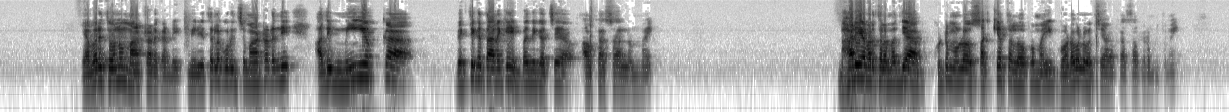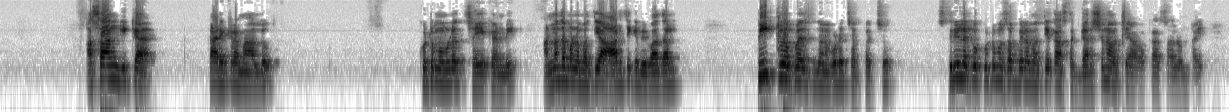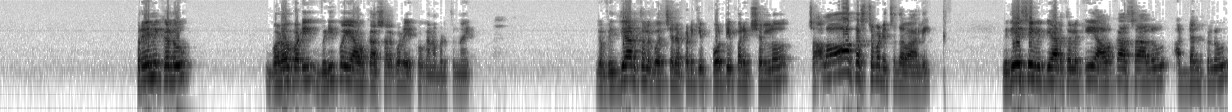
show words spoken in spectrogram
ఎవరితోనూ మాట్లాడకండి. మీరు ఇతరుల గురించి మాట్లాడింది అది మీ యొక్క వ్యక్తిగతానికే ఇబ్బందికి వచ్చే అవకాశాలు ఉన్నాయి. భార్యాభర్తల మధ్య కుటుంబంలో సఖ్యత లోపమై గొడవలు వచ్చే అవకాశాలు కనబడుతున్నాయి. అసాంఘిక కార్యక్రమాలు కుటుంబంలో చేయకండి. అన్నదమ్ముల మధ్య ఆర్థిక వివాదాలు పీక్లోకి వెళ్తుందని కూడా చెప్పచ్చు. స్త్రీలకు కుటుంబ సభ్యుల మధ్య కాస్త ఘర్షణ వచ్చే అవకాశాలు ఉంటాయి. ప్రేమికలు గొడవపడి విడిపోయే అవకాశాలు కూడా ఎక్కువ కనబడుతున్నాయి. ఇక విద్యార్థులకు వచ్చేటప్పటికి పోటీ పరీక్షల్లో చాలా కష్టపడి చదవాలి. విదేశీ విద్యార్థులకి అవకాశాలు అడ్డంకులు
